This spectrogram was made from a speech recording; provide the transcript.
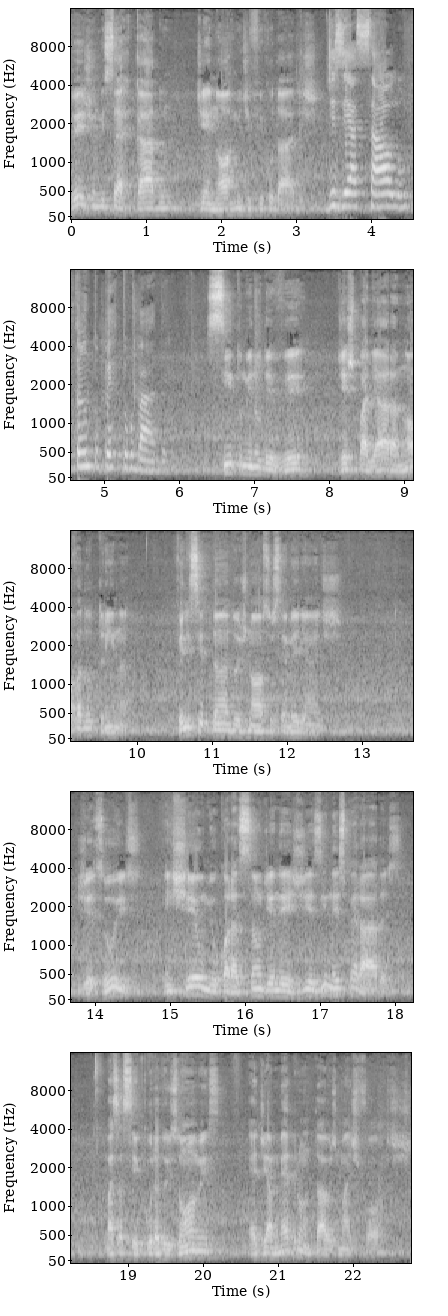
Vejo-me cercado de enormes dificuldades. Dizia Saulo, um tanto perturbado. Sinto-me no dever de espalhar a nova doutrina, felicitando os nossos semelhantes. Jesus encheu meu coração de energias inesperadas, mas a secura dos homens é de amedrontar os mais fortes.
